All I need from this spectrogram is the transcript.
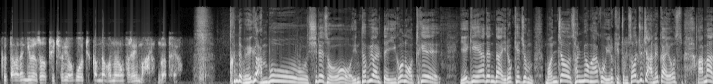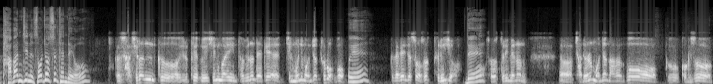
그 따라다니면서 뒤처리하고 뒷감당 하느라고 고생이 많은 것 같아요. 근데 외교 안보실에서 인터뷰할 때 이거는 어떻게 얘기해야 된다 이렇게 좀 먼저 설명하고 이렇게 좀 써주지 않을까요? 아마 답안지는 써줬을 텐데요. 그래서 사실은 그 이렇게 외신과의 인터뷰는 되게 질문이 먼저 들어오고 예, 그다가 이제 써서 드리죠. 네, 써서 드리면은 어, 자료는 먼저 나가고, 그, 거기서,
